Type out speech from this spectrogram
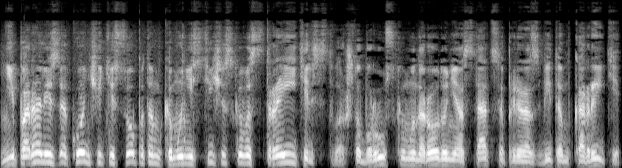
Не пора ли закончить и с опытом коммунистического строительства, чтобы русскому народу не остаться при разбитом корыте?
